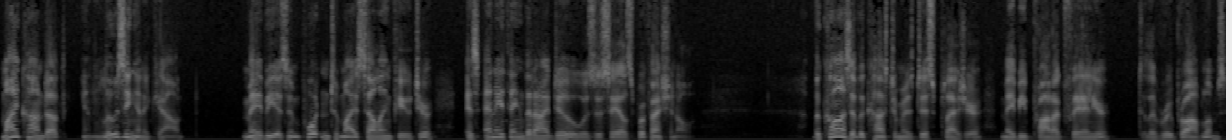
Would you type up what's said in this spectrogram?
My conduct in losing an account may be as important to my selling future as anything that I do as a sales professional. The cause of the customer's displeasure may be product failure, delivery problems,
